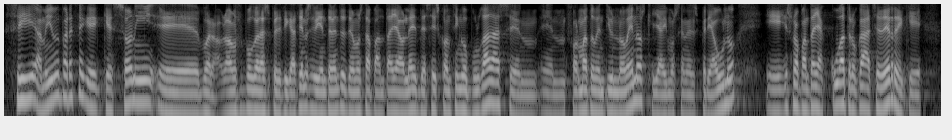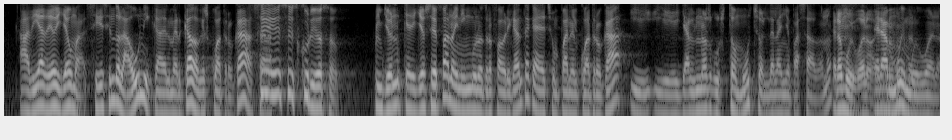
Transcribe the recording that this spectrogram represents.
Sí, a mí me parece que, que Sony, eh, bueno, hablamos un poco de las especificaciones, evidentemente tenemos esta pantalla OLED de 6,5 pulgadas en, en formato 21 novenos, que ya vimos en el Xperia 1. Eh, es una pantalla 4K HDR que a día de hoy, Jauma, sigue siendo la única del mercado que es 4K. o sea, Sí, eso es curioso. Yo, que yo sepa, no hay ningún otro fabricante que haya hecho un panel 4K y, y ya nos gustó mucho el del año pasado, ¿no? Era muy bueno. Era muy, muy bueno.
